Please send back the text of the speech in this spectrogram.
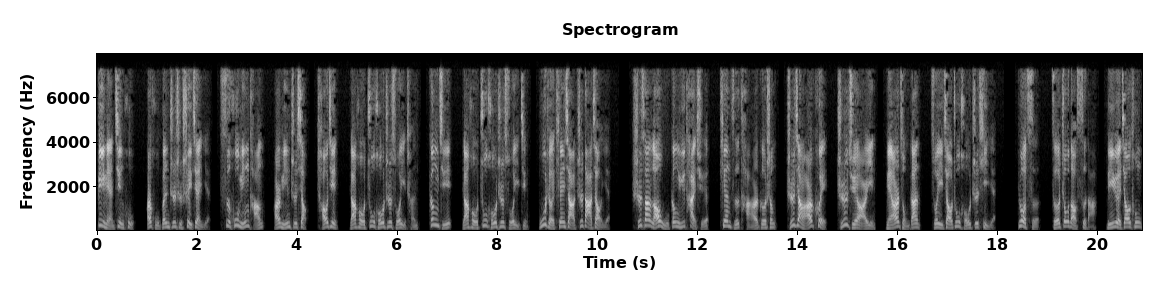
避免进户，而虎贲之士睡见也。似乎明堂而民之孝。朝觐，然后诸侯之所以臣；更吉，然后诸侯之所以敬。武者，天下之大教也。十三老五耕于太学，天子坦而歌声，执将而溃，直觉而印，免而总干，所以教诸侯之替也。若此，则周道四达，礼乐交通，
